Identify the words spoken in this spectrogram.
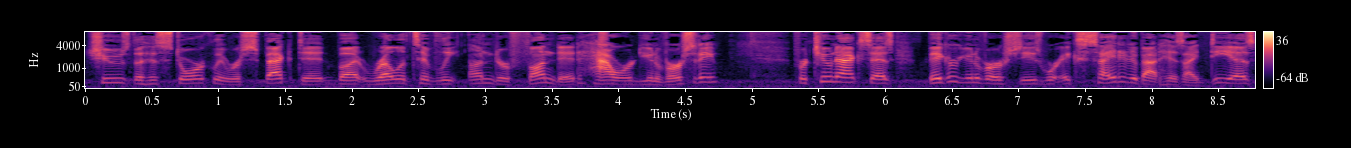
choose the historically respected but relatively underfunded Howard University? Fortunak says bigger universities were excited about his ideas,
